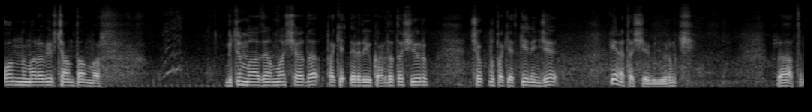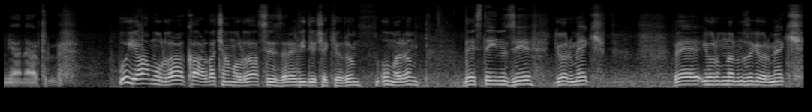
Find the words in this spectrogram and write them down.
10 numara bir çantam var. Bütün malzemem aşağıda, paketleri de yukarıda taşıyorum. Çoklu paket gelince gene taşıyabiliyorum ki. Rahatım yani her türlü. Bu yağmurda, karda, çamurda sizlere video çekiyorum. Umarım desteğinizi görmek ve yorumlarınızı görmek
